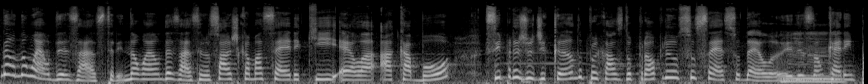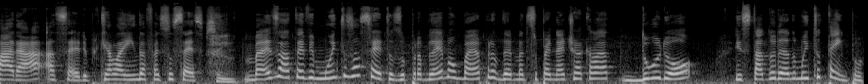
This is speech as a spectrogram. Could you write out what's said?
Não, não é um desastre. Não é um desastre. Eu só acho que é uma série que ela acabou se prejudicando por causa do próprio sucesso dela. Eles não querem parar a série porque ela ainda faz sucesso. Sim. Mas ela teve muitos acertos. O problema, o maior problema de Supernatural é que ela durou. Está durando muito tempo.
